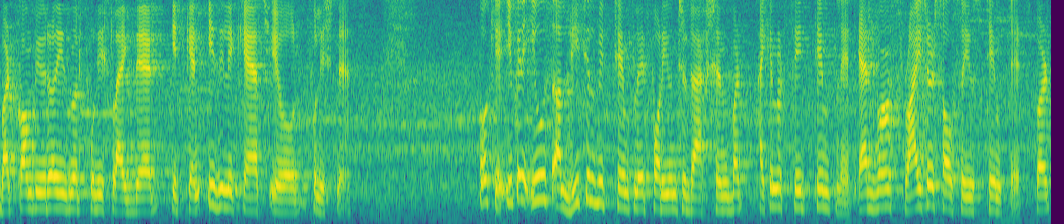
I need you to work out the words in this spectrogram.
But computer is not foolish like that. It can easily catch your foolishness. Okay you can use a little bit template for your introduction but i cannot say template. Advanced writers also use templates but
